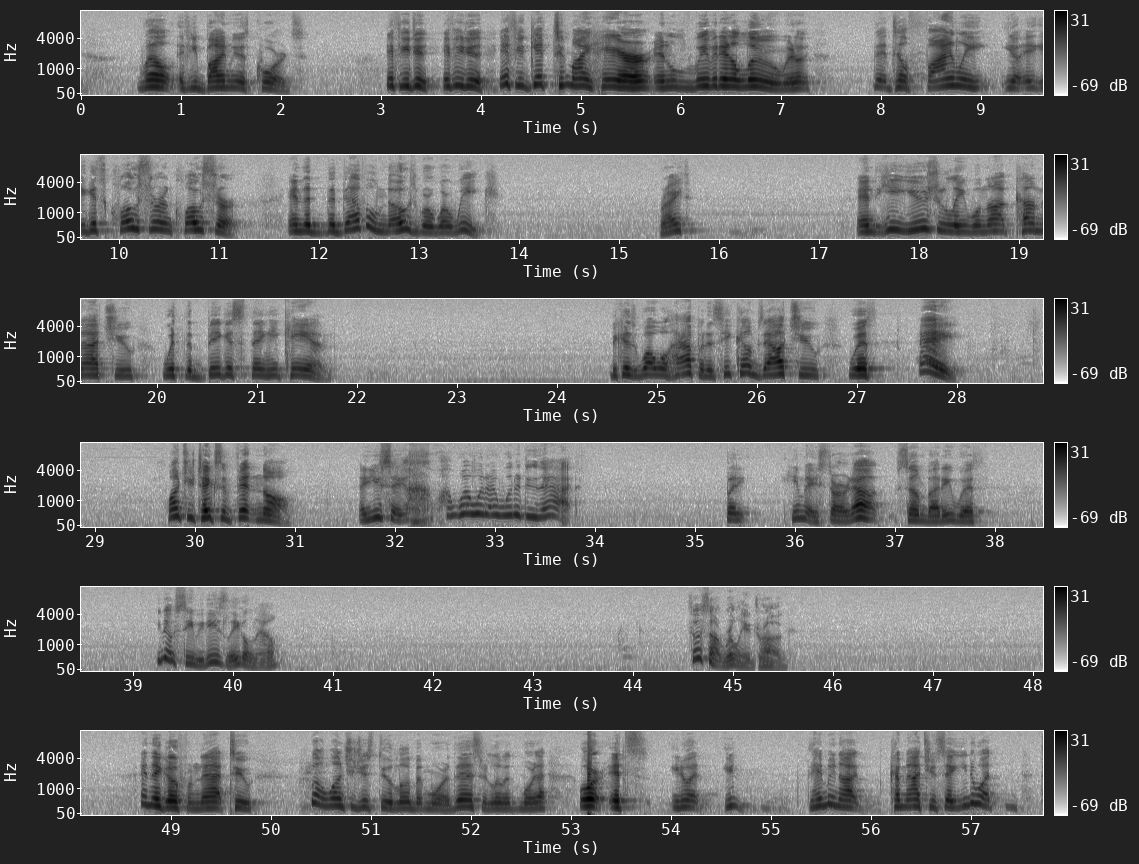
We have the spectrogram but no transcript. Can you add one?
Well, if you bind me with cords, if you do, if you do, if you get to my hair and leave it in a loom, until finally, you know, it, it, gets closer and closer. And the, the devil knows where we're weak right? And he usually will not come at you with the biggest thing he can. Because what will happen is he comes at you with, hey, why don't you take some fentanyl? And you say, why would I want to do that? But he may start out somebody with, you know, CBD is legal now. So it's not really a drug. And they go from that to, well, why don't you just do a little bit more of this or a little bit more of that? Or it's, you know what, you, they may not come at you and say, you know what,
